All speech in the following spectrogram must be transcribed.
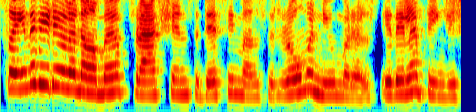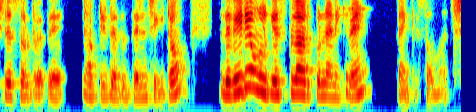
so இந்த வீடியோல நாம ஃப்ராக்ஷன்ஸ் டெசிமல்ஸ் ரோமன் நியூமரல்ஸ் இதெல்லாம் எப்படி இங்கிலீஷ்ல சொல்றது அப்படின்றத தெரிஞ்சுக்கிட்டோம். இந்த வீடியோ உங்களுக்கு யூஸ்ஃபுல்லா இருக்கும்னு நினைக்கிறேன். தேங்க்யூ ஸோ மச்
